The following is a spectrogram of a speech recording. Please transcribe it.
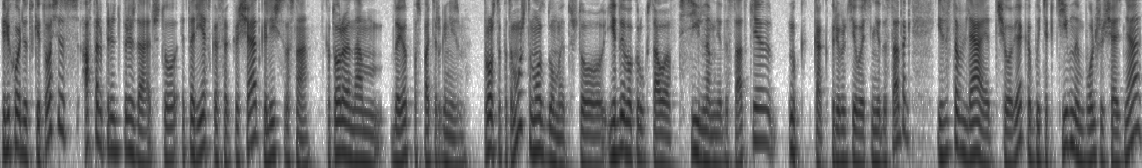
переходят в кетосис, автор предупреждает, что это резко сокращает количество сна, которое нам дает поспать организм. Просто потому, что мозг думает, что еды вокруг стало в сильном недостатке, ну, как превратилось в недостаток, и заставляет человека быть активным большую часть дня,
